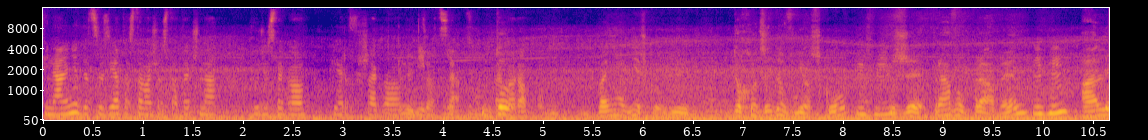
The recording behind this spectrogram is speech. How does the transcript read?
Finalnie decyzja ta stała się ostateczna 21 Lipca. tego roku. Pani Agnieszko, dochodzę do wniosku, Mhm. że prawo prawem, Mhm. ale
